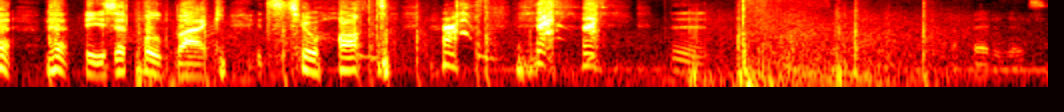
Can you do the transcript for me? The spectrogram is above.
he said pull back. It's too hot. I bet it is.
